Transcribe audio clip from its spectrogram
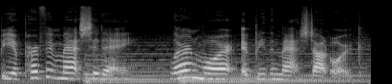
Be a perfect match today. Learn more at BeTheMatch.org.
